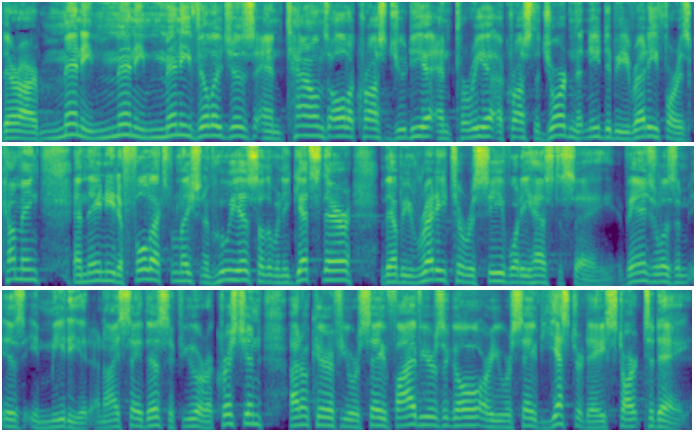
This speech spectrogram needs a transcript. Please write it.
There are many, many, many villages and towns all across Judea and Perea across the Jordan that need to be ready for his coming. And they need a full explanation of who he is so that when he gets there, they'll be ready to receive what he has to say. Evangelism is immediate. And I say this, if you are a Christian, I don't care if you were saved five years ago or you were saved yesterday, start today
